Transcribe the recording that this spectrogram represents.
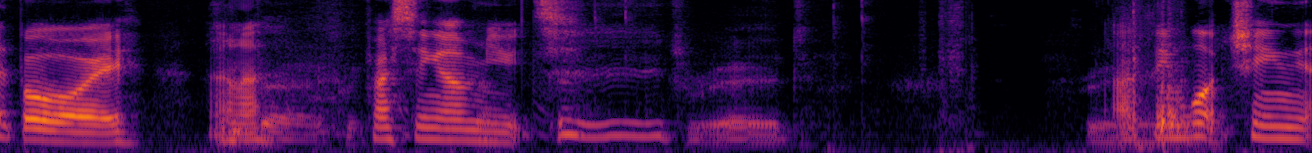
that was Red Haired Boy. And I'm Super. pressing unmute. Red, red. I've been watching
